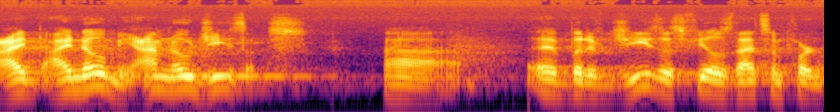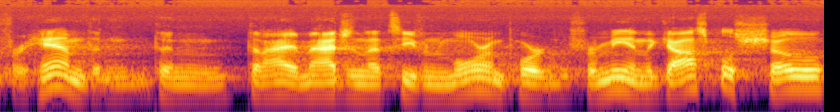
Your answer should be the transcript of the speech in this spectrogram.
I, I know me, I'm no Jesus. Uh, but if Jesus feels that's important for him, then, then, then I imagine that's even more important for me. And the Gospels show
